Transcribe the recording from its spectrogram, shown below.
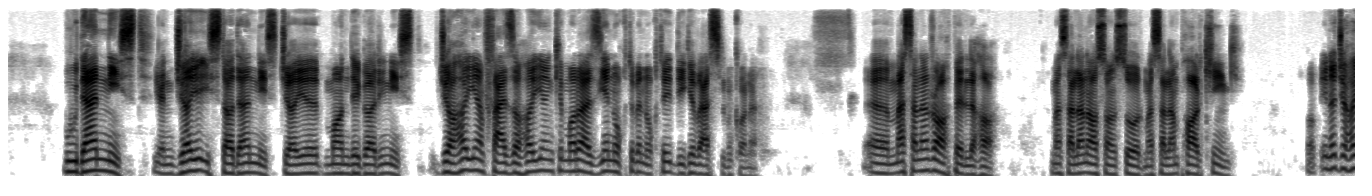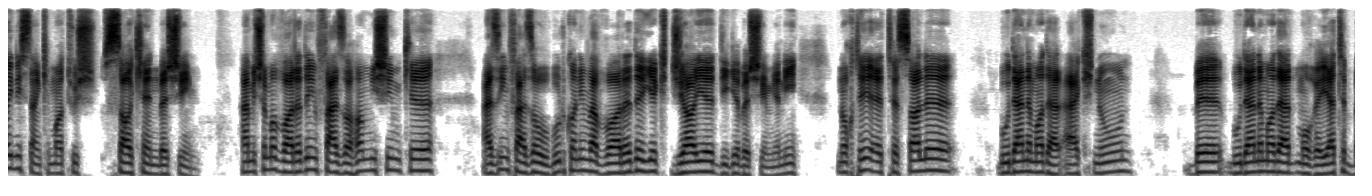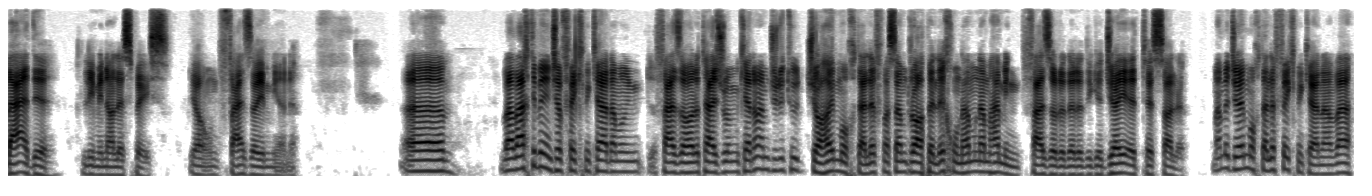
بودن نیست. یعنی جای ایستادن نیست جای ماندگاری نیست. جاهایی هم فضاهایی هم که ما رو از یه نقطه به نقطه دیگه وصل می‌کنه. مثلا راه پله ها مثلا آسانسور مثلا پارکینگ. خب اینا جاهایی نیستن که ما توش ساکن بشیم. همیشه ما وارد این فضاها میشیم که از این فضا عبور کنیم و وارد یک جای دیگه بشیم. یعنی نقطه اتصال بودن ما در اکنون به بودن ما در موقعیت بعد liminal space یا اون فضای میانه. و وقتی به اینجا فکر می‌کردم و این فضاها رو تجربه می‌کردم همینجوری تو جاهای مختلف مثلا راه پله خونمون هم همین فضا رو داره دیگه جای اتصاله. من به جای مختلف فکر می‌کردم و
